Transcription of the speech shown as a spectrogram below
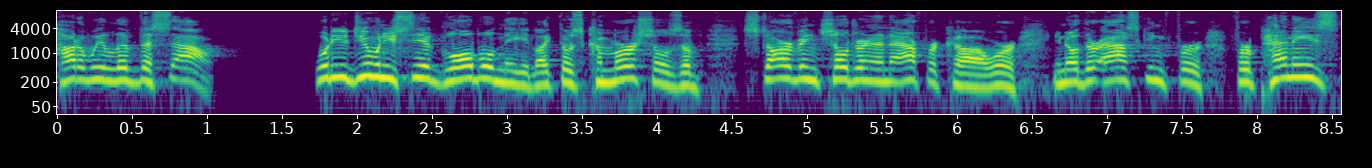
how do we live this out? What do you do when you see a global need, like those commercials of starving children in Africa, or you know they're asking for, for pennies,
